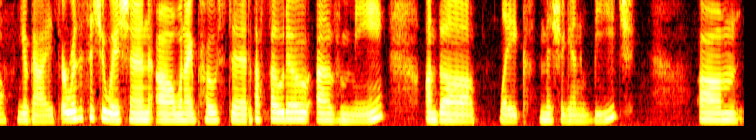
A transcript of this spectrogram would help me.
Well, you guys, there was a situation uh, when I posted a photo of me on the Lake Michigan beach um,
